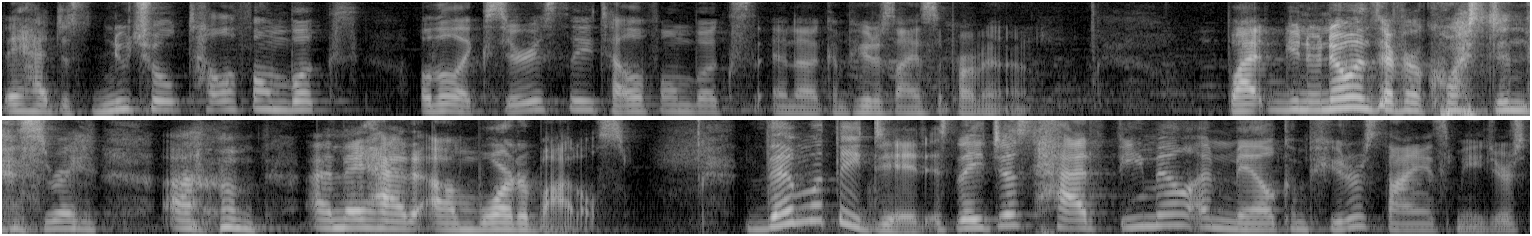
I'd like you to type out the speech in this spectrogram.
They had just neutral telephone books, although like seriously, telephone books in a computer science department. But you know, no one's ever questioned this, right? Um, and they had um, water bottles. Then what they did is they just had female and male computer science majors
